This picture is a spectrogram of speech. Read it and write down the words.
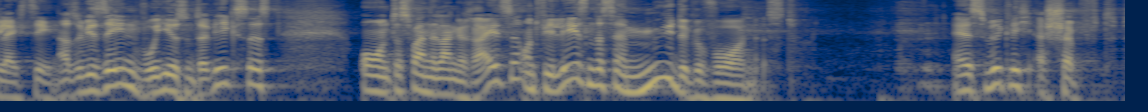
gleich sehen. Also wir sehen, wo Jesus unterwegs ist und das war eine lange Reise und wir lesen, dass er müde geworden ist. Er ist wirklich erschöpft,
